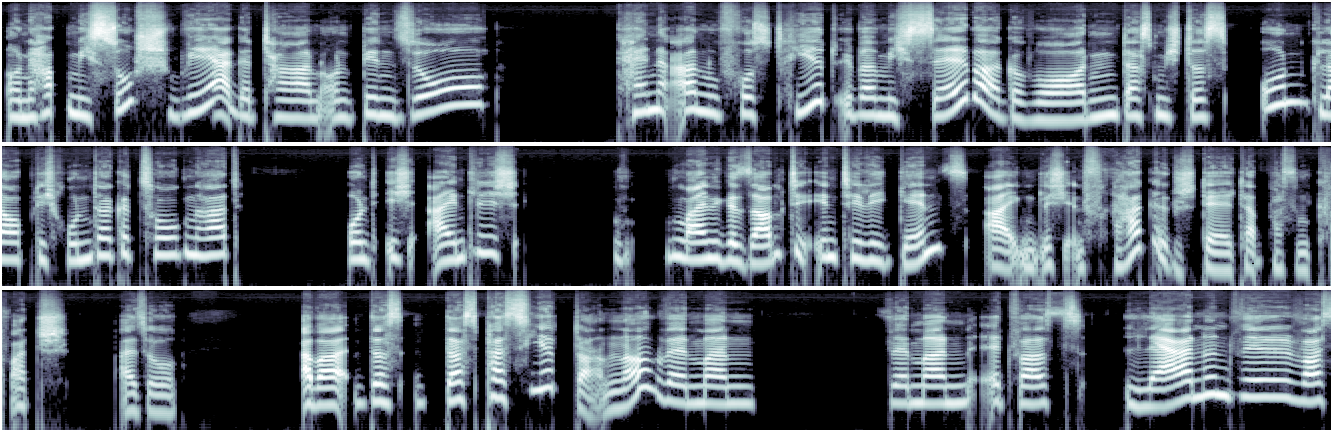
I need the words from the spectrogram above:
und habe mich so schwer getan und bin so, keine Ahnung, frustriert über mich selber geworden, dass mich das unglaublich runtergezogen hat und ich eigentlich meine gesamte Intelligenz eigentlich in Frage gestellt habe. Was ein Quatsch. Also, aber das, das passiert dann, ne? wenn man, wenn man etwas lernen will, was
